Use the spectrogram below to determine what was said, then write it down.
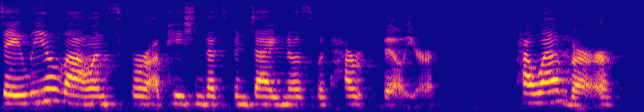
daily allowance for a patient that's been diagnosed with heart failure. However,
